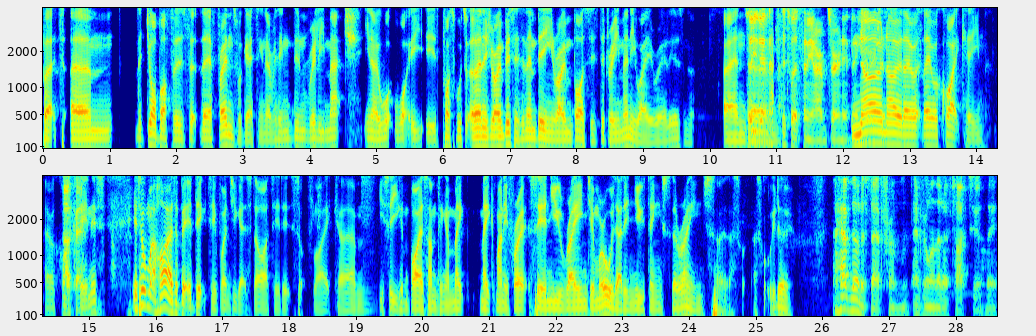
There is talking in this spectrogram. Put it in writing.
But um, the job offers that their friends were getting and everything didn't really match you know what what is possible to earn as your own business. And then being your own boss is the dream anyway really isn't it? And so you didn't um, have to twist any arms or anything no just... no they were they were quite keen. They were quite okay. keen. It's it's almost high as a bit addictive once you get started. It's sort of like um, you see you can buy something and make make money for it see a new range and we're always adding new things to the range. So that's what that's what we do. I have noticed that from everyone that I've talked to. They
